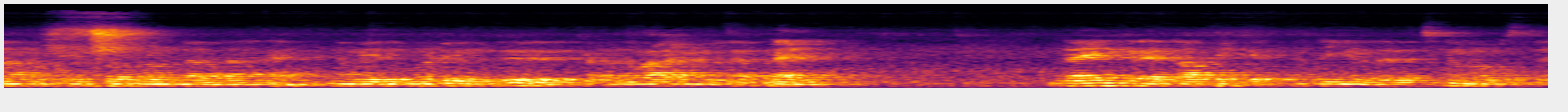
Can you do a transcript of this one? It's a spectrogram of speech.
ஸ்தோத்திரம் உண்டாவதாக நம்ம இதுக்கு முன்னாடி வந்து கடந்த வாரங்களில் பிரைன் பிரைன்ங்கிற டாபிக் அப்படிங்கிறத வச்சு நம்ம ஒரு சில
